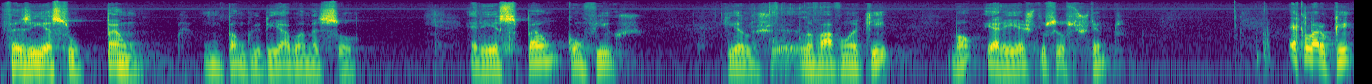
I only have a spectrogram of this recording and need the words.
fazia-se o pão um pão que o diabo amassou. Era esse pão com figos que eles eh, levavam aqui. Bom, era este o seu sustento. É claro que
